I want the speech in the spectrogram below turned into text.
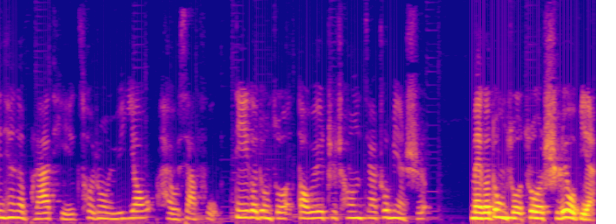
今天的普拉提侧重于腰还有下腹。第一个动作倒 V 支撑加桌面式，每个动作做十六遍，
